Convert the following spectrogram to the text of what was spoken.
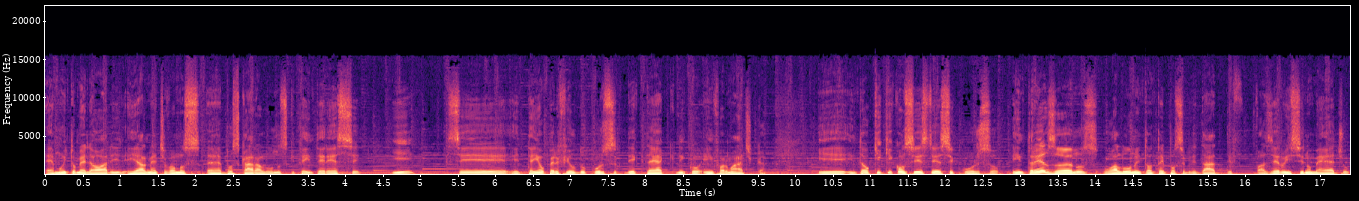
é muito melhor e realmente vamos é, buscar alunos que têm interesse e se tenham o perfil do curso de técnico em informática. E, então, o que, que consiste esse curso? Em três anos, o aluno então tem possibilidade de fazer o ensino médio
